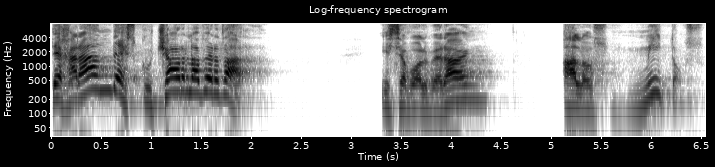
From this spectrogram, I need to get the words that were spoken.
Dejarán de escuchar la verdad y se volverán a los mitos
